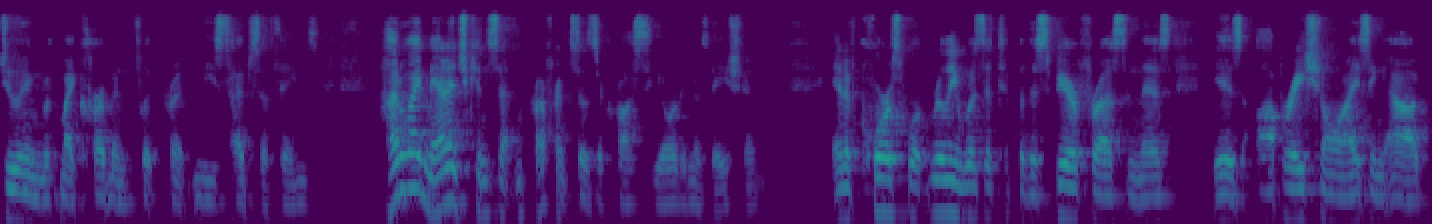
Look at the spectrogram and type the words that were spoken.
doing with my carbon footprint and these types of things? How do I manage consent and preferences across the organization? And of course, what really was the tip of the spear for us in this is operationalizing out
